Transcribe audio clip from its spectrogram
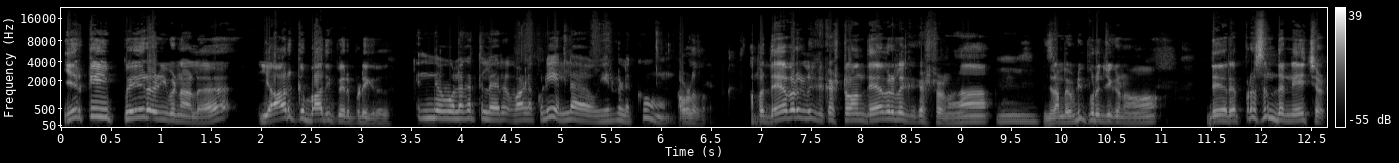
இயற்கை பேரழிவுனால யாருக்கு பாதிப்பு ஏற்படுகிறது? இந்த உலகத்துல வாழக்கூடிய எல்லா உயிர்களுக்கும் அவ்வளவுதான். அப்ப தேவர்களுக்கு கஷ்டம் தேவர்களுக்கு கஷ்டம்னா இது நம்ம எப்படி புரிஞ்சுக்கணும்? தே ரெப்ரசன்ட் த நேச்சர்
